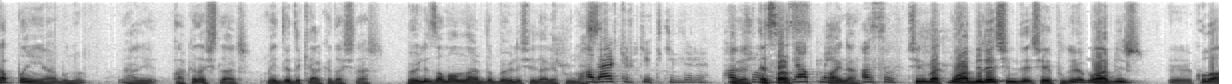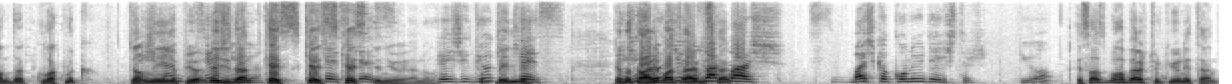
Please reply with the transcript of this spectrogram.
Yapmayın ya bunu. Yani arkadaşlar, medyadaki arkadaşlar böyle zamanlarda böyle şeyler yapılmaz. Habertürk yetkilileri, patron Evet, esas, yapmayın. aynen. Asıl. Şimdi bak muhabire şimdi şey yapılıyor. Muhabir e, kulağında kulaklık canlı yayın Rejiden yapıyor. Rejiden geliyor. kes, kes, kes, deniyor yani ona. Reji diyor Çok ki belli. kes. Ya da talimat diyor ki vermişler. Uzaklaş. Başka konuyu değiştir. diyor. Esas bu Habertürk yöneten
